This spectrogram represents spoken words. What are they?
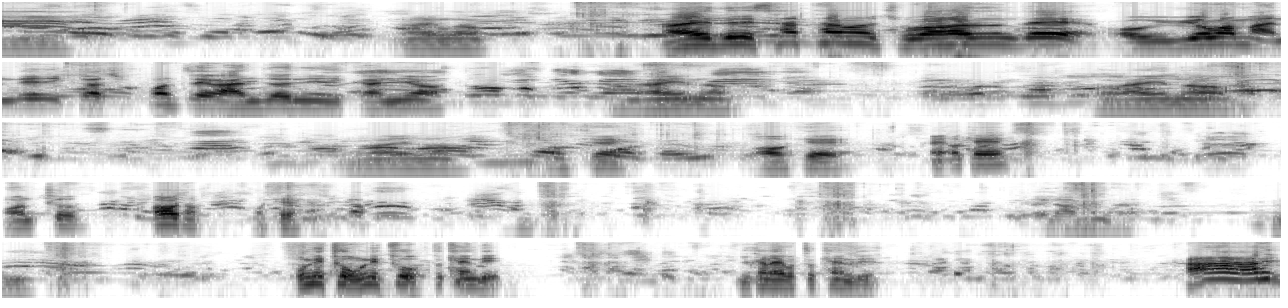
음. 라인 업. 아이들이 사탕을 좋아하는데 어, 위험하면 안 되니까 첫 번째가 안전이니까요. 라인 업. 라인 업. 라인 업. 오케이. 오케이. 오케이. 원, 투. 어, 오케이. 음. Only two, only two, two candy. You can have two candy. Hi.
